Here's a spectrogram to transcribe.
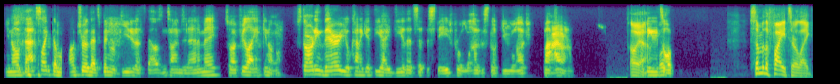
You know, that's like the mantra that's been repeated a thousand times in anime. So I feel like you know, starting there, you'll kind of get the idea that set the stage for a lot of the stuff you watch. But I don't know. Oh yeah. I think it's well, all. Some of the fights are like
